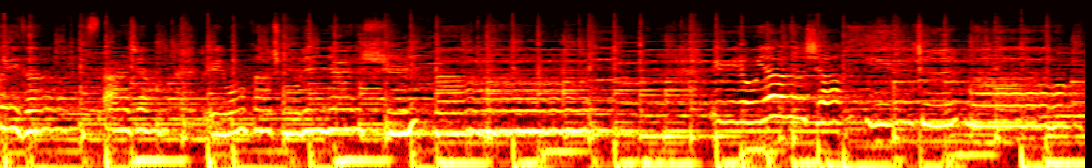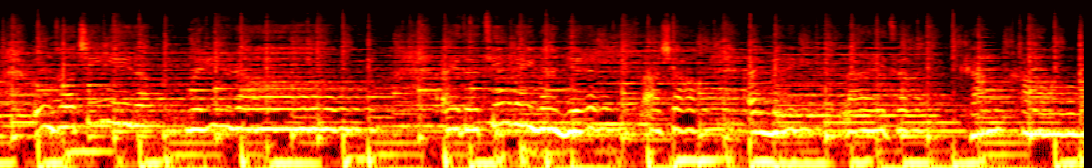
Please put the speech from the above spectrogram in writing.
味的撒娇，对我发出恋爱的讯号。你优雅的像一只猫，动作轻易的围绕，爱的甜味蔓延发酵，暧昧来的刚好。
